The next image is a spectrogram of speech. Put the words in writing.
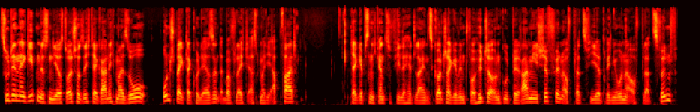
zu den Ergebnissen, die aus deutscher Sicht ja gar nicht mal so unspektakulär sind, aber vielleicht erstmal die Abfahrt. Da gibt es nicht ganz so viele Headlines. Gotcha gewinnt vor Hütter und Gut Berami. Schiffrin auf Platz 4, Brignone auf Platz 5.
